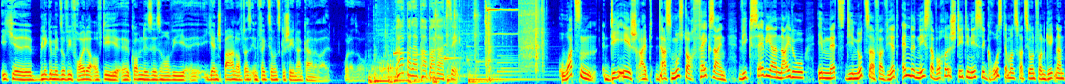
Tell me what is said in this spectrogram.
ich äh, blicke mit so viel Freude auf die äh, kommende Saison wie äh, Jens Spahn auf das Infektionsgeschehen an Karneval oder so. Papala Paparazzi. Watson.de schreibt, das muss doch fake sein, wie Xavier Naidu im Netz die Nutzer verwirrt. Ende nächster Woche steht die nächste Großdemonstration von Gegnern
